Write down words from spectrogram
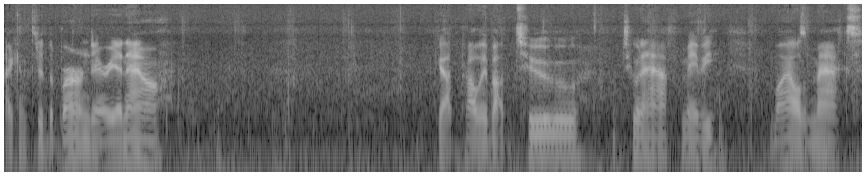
Hiking through the burned area now. Got probably about two, two and a half, maybe miles max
